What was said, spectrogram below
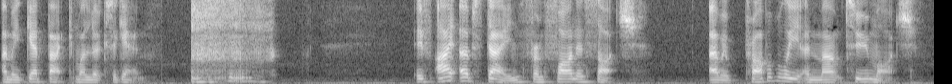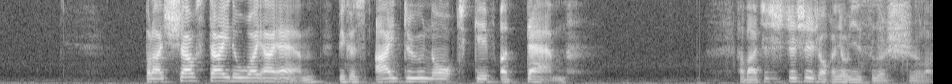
I may get back my looks again. if I abstain from fun and such, I will probably amount to much. But I shall stay the way I am because I do not give a damn. 好吧，这是这是一首很有意思的诗了，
